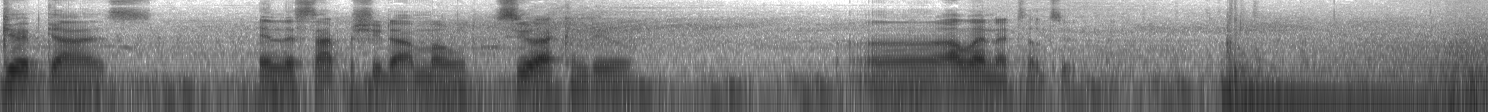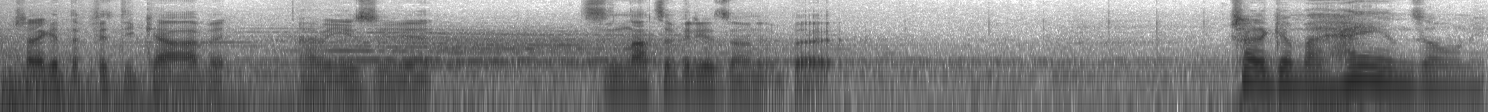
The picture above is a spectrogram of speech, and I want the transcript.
good, guys? In the sniper shootout mode. See what I can do. Uh, I'll land that till two. Trying to get the 50 cal. I haven't, I haven't used it yet. Seen lots of videos on it, but trying to get my hands on it.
